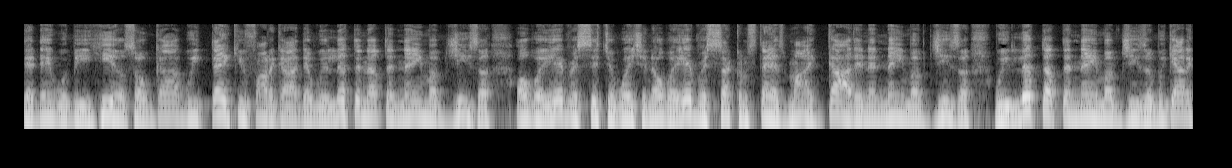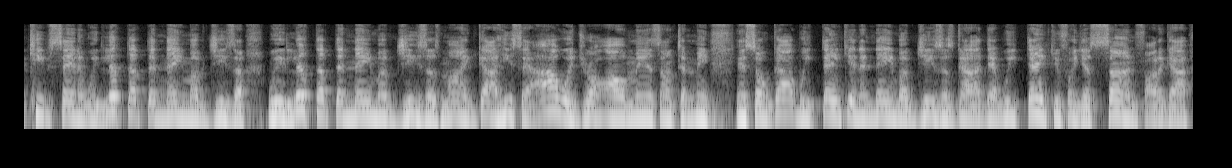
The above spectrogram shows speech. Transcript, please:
that they will be healed. So, God, we thank you, Father God, that we're lifting up the name of Jesus over every situation, over every circumstance, my God, in the name of Jesus. We lift up the name of Jesus. We got to keep saying it. We lift up the name of Jesus. We lift up the name of Jesus. My God, He said, I will draw all men unto me. And so, God, we thank you in the name of Jesus, God, that we thank you for your Son, Father God,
